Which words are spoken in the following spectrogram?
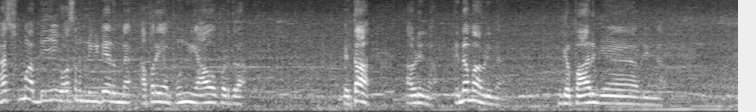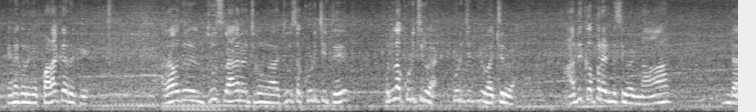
நான் சும்மா அப்படியே யோசனை பண்ணிக்கிட்டே இருந்தேன். அப்புறம் என் பொண்ணு ஞாபகப்படுத்துகிறா எத்தா அப்படின்னா. என்னம்மா அப்படின்னா? இங்கே பாருங்க அப்படின்னா. எனக்கு ஒரு பழக்கம் இருக்குது அதாவது ஜூஸ் வாங்கினு வச்சுக்கோங்க. ஜூஸை குடிச்சிட்டு ஃபுல்லாக குடிச்சிடுவேன் குடிச்சிட்டு வச்சிருவேன். அதுக்கப்புறம் என்ன செய்வேன்னா இந்த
